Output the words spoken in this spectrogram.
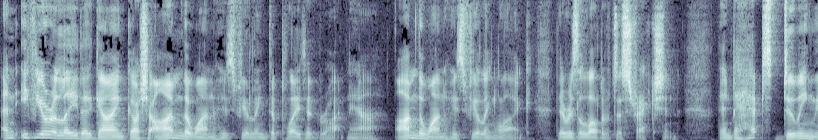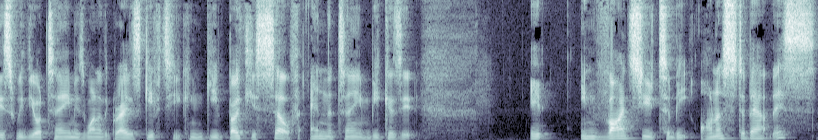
And if you're a leader going, gosh, I'm the one who's feeling depleted right now, I'm the one who's feeling like there is a lot of distraction, then perhaps doing this with your team is one of the greatest gifts you can give both yourself and the team because it it invites you to be honest about this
